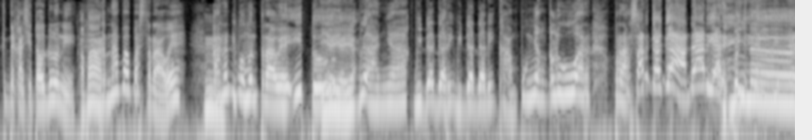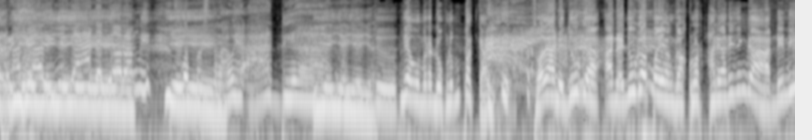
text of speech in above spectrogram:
kita kasih tahu dulu nih. Apaan? Kenapa pas teraweh? Hmm. Karena di momen teraweh itu Iya, iya, iya. banyak bidadari-bidadari kampung yang keluar. Perasaan kagak ada hari hari. Bener. Iya, iya, iya, iya, ada iya, nih iya. orang nih. Iya, Kok iya, pas iya. teraweh ada. Iya iya iya iya. Begitu. Ini yang umurnya 24 kan? Soalnya ada juga, ada juga Pak yang nggak keluar. Hari-harinya nggak ada nih.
